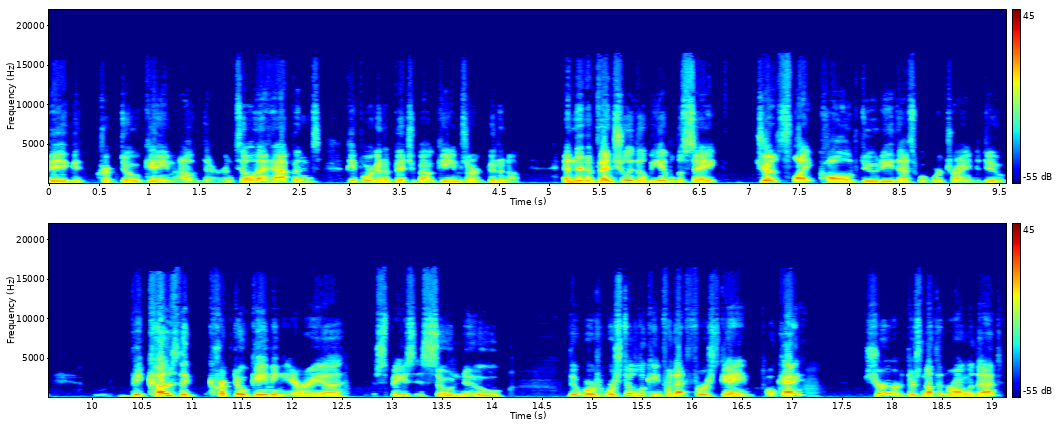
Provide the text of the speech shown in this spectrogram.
big crypto game out there. Until that happens, people are going to bitch about games aren't good enough, and then eventually they'll be able to say, just like Call of Duty, that's what we're trying to do. Because the crypto gaming area space is so new, that we're we're still looking for that first game. Okay, mm-hmm. sure, there's nothing wrong with that.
